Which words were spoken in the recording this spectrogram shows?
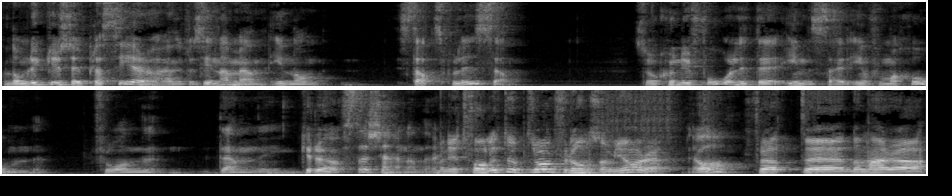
de lyckades ju placera en av sina män inom statspolisen. Så de kunde ju få lite inside information från den grövsta kärnan där. Men det är ett farligt uppdrag för de som gör det. Ja, För att eh, de här uh,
